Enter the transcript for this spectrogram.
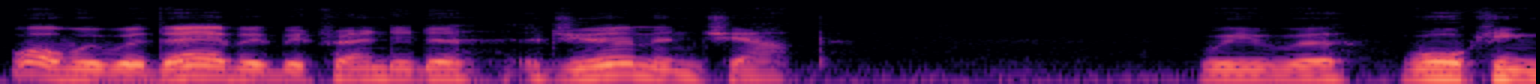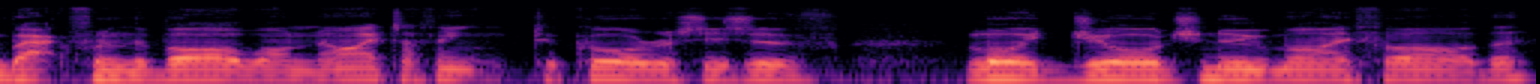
While we were there, we befriended a, a German chap. We were walking back from the bar one night, I think to choruses of Lloyd George Knew My Father.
